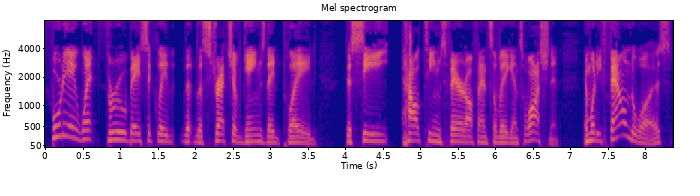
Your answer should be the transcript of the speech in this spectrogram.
Fortier went through basically the, the stretch of games they'd played to see how teams fared offensively against Washington. And what he found was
